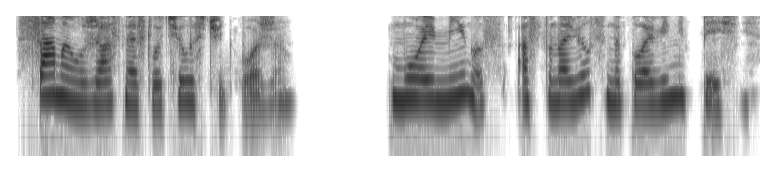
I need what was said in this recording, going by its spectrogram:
Самое ужасное случилось чуть позже. Мой минус остановился на половине песни,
